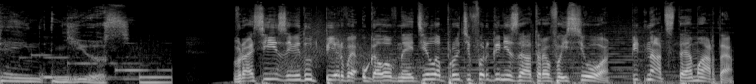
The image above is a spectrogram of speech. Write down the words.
Chain News. В России заведут первое уголовное дело против организаторов ICO. 15 марта.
